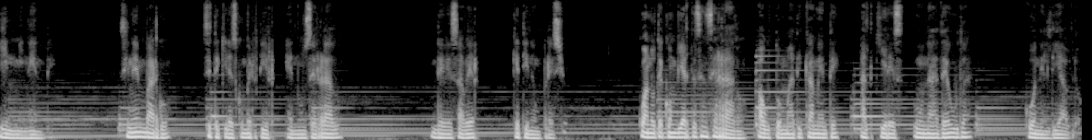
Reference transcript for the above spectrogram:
inminente. Sin embargo, si te quieres convertir en un cerrado, debes saber que tiene un precio. Cuando te conviertes en cerrado, automáticamente adquieres una deuda con el diablo,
